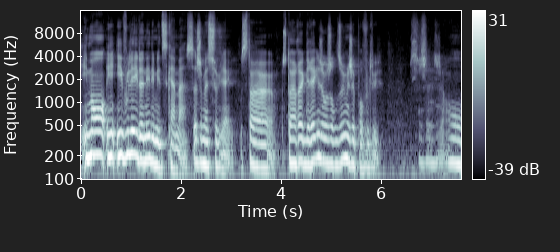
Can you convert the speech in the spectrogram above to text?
Ils m'ont... Ils, voulaient lui donner des médicaments. Ça, je me souviens. C'est un, c'est un regret que j'ai aujourd'hui, mais j'ai pas voulu. Je-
